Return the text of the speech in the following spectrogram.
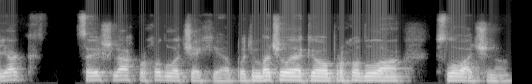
як цей шлях проходила Чехія. Потім бачили, як його проходила Словаччина.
